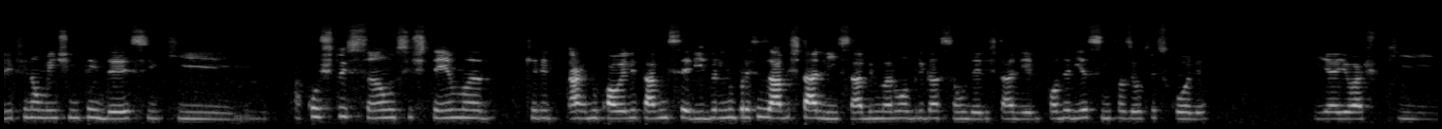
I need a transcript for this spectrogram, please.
Ele finalmente entendesse que a Constituição, o sistema que ele, no qual ele estava inserido, ele não precisava estar ali, sabe? Não era uma obrigação dele estar ali. Ele poderia sim fazer outra escolha. E aí eu acho que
